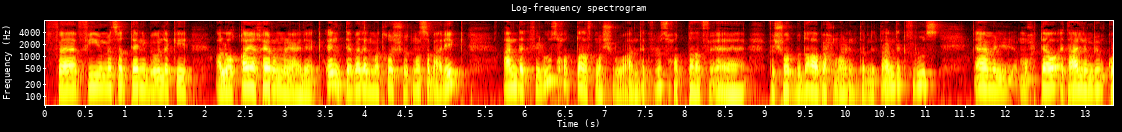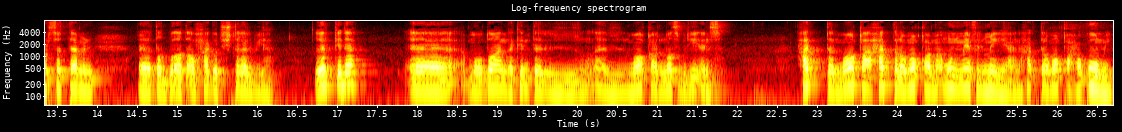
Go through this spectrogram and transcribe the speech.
ففي مثل تاني بيقول لك إيه؟ الوقاية خير من العلاج. أنت بدل ما تخش وتنصب عليك عندك فلوس حطها في مشروع. عندك فلوس حطها في آه في شوية بضاعة بيعهم على الإنترنت. عندك فلوس اعمل محتوى اتعلم بيهم كورسات تعمل آه تطبيقات أو حاجة وتشتغل بيها. غير كده آه موضوع إنك أنت ال- المواقع النصب دي انسى. حتى المواقع حتى لو موقع مأمون مية في المية يعني حتى لو موقع حكومي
